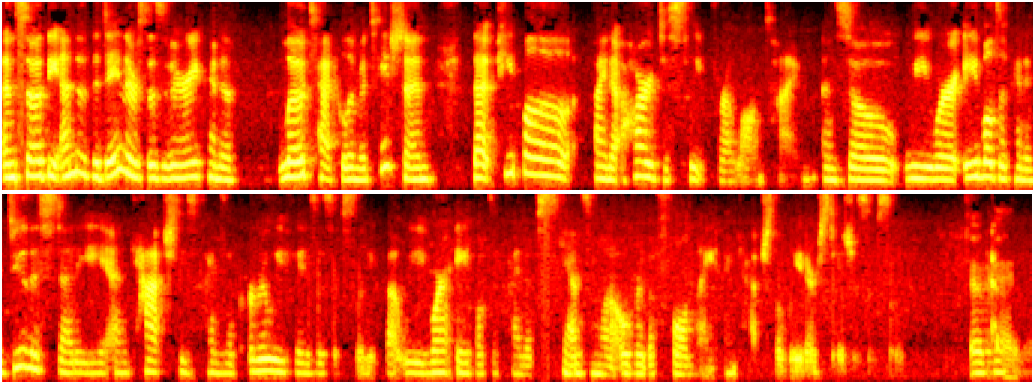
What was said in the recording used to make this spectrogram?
And so at the end of the day, there's this very kind of low tech limitation that people find it hard to sleep for a long time. And so we were able to kind of do this study and catch these kinds of early phases of sleep, but we weren't able to kind of scan someone over the full night and catch the later stages of sleep. Okay. Yeah.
